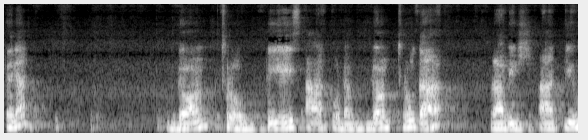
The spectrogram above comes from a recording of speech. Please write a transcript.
তাই না? Don't throw T H R O throw the rubbish R U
